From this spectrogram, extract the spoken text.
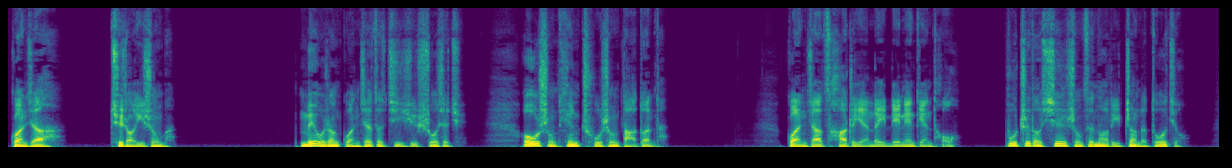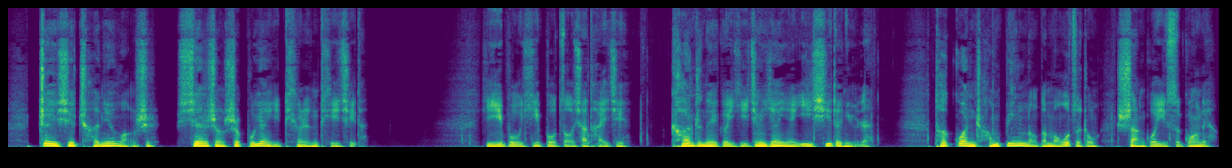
管家，去找医生吧。没有让管家再继续说下去，欧胜天出声打断他。管家擦着眼泪，连连点头。不知道先生在那里站了多久，这些陈年往事，先生是不愿意听人提起的。一步一步走下台阶，看着那个已经奄奄一息的女人，他惯常冰冷的眸子中闪过一丝光亮，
